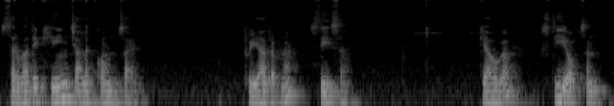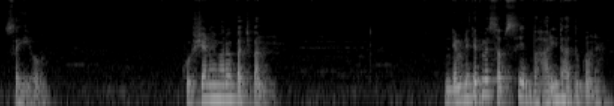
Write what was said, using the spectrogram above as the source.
सर्वाधिक हीन चालक कौन सा है? तो याद रखना सीसा क्या होगा? सी ऑप्शन सही होगा। क्वेश्चन है हमारा पचपन। निम्नलिखित में सबसे भारी धातु कौन है?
